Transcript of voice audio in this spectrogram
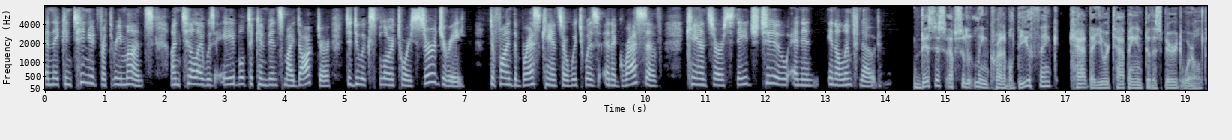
and they continued for three months until I was able to convince my doctor to do exploratory surgery to find the breast cancer, which was an aggressive cancer, stage two, and in, in a lymph node. This is absolutely incredible. Do you think, Kat, that you were tapping into the spirit world?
